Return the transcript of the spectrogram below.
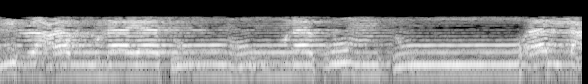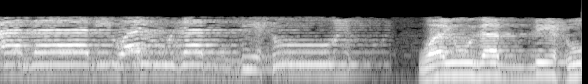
فرعون يسومونكم سوء العذاب ويذبحون وَيُذَبِّحُونَ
